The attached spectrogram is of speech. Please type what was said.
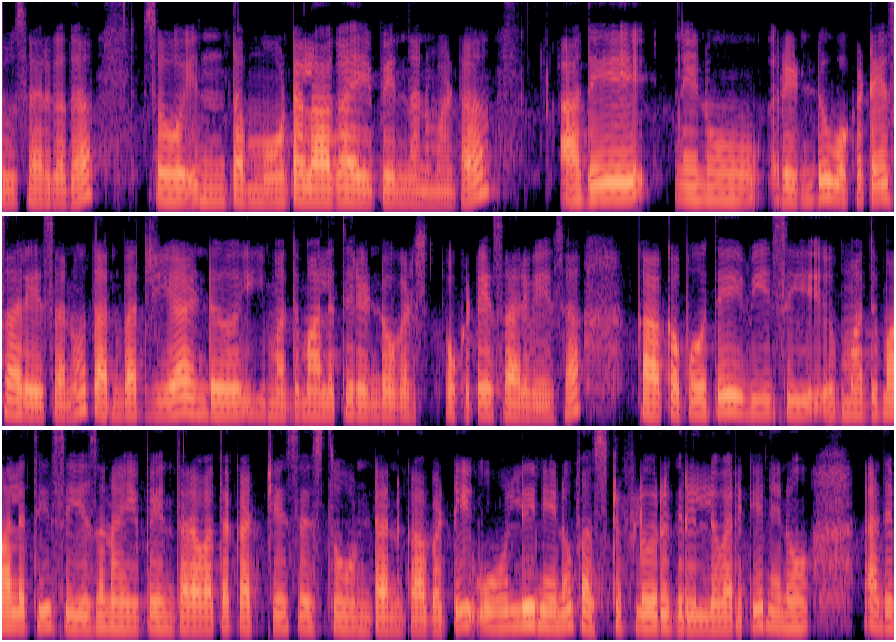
చూశారు కదా. సో ఇంత మూటలాగా అయిపోయిందనమాట. అదే నేను రెండు ఒకటేసారి వేసాను. తన్బర్జియా అండ్ ఈ మధుమాలతి రెండు ఒక ఒకటేసారి వేసా. కాకపోతే ఇవి సీ మధుమాలతి సీజన్ అయిపోయిన తర్వాత కట్ చేసేస్తూ ఉంటాను కాబట్టి ఓన్లీ నేను ఫస్ట్ ఫ్లోర్ గ్రిల్ వరకే నేను అది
